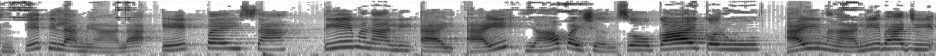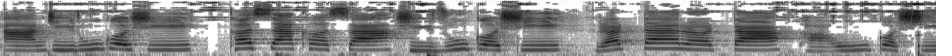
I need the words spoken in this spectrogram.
तिथे तिला मिळाला एक पैसा. ती म्हणाली आई आई या पैशांचं काय करू? आई म्हणाली भाजी आण चिरू कशी? खसा खसा शिजू कशी? रट्टा रट्टा. खाऊ कशी?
